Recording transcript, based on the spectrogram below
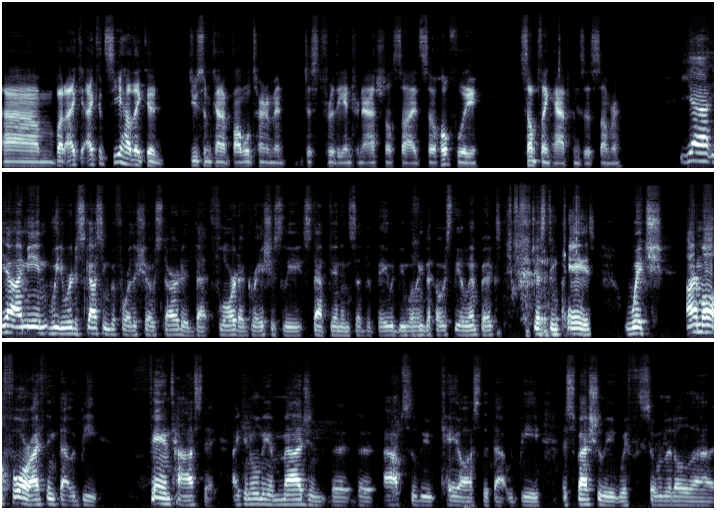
Um, but I, I could see how they could do some kind of bubble tournament just for the international side. So hopefully something happens this summer. Yeah, yeah. I mean, we were discussing before the show started that Florida graciously stepped in and said that they would be willing to host the Olympics just in case, which I'm all for. I think that would be fantastic. I can only imagine the the absolute chaos that that would be, especially with so little uh,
